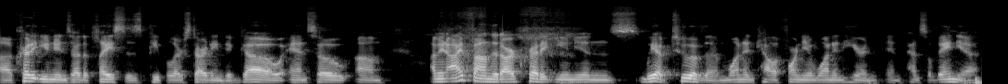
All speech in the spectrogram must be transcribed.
uh, credit unions are the places people are starting to go. And so, um, I mean, I found that our credit unions, we have two of them, one in California, one in here in, in Pennsylvania.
